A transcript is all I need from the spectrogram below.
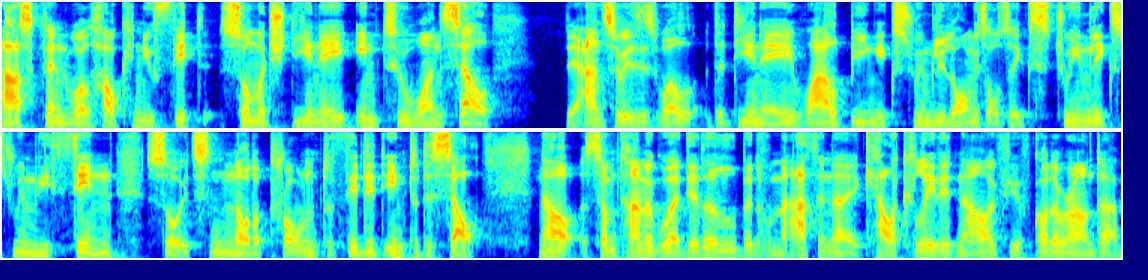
ask then, well, how can you fit so much DNA into one cell? The answer is as well the DNA, while being extremely long, is also extremely, extremely thin, so it's not a problem to fit it into the cell. Now, some time ago, I did a little bit of math and I calculated now if you've got around uh,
